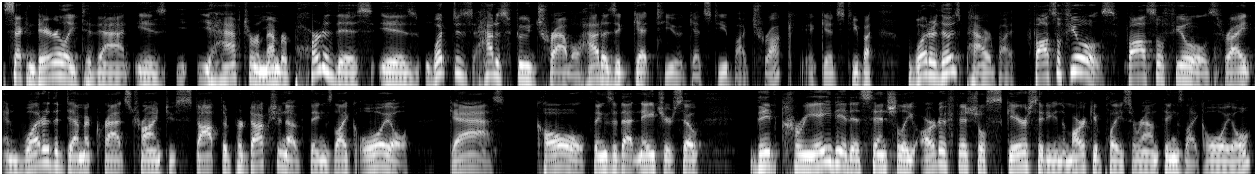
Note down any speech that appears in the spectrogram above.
Secondarily to that is you have to remember part of this is what does how does food travel? How does it get to you? It gets to you by truck. It gets to you by what are those powered by? Fossil fuels, fossil fuels, right? And what are the Democrats trying to stop the production of things like oil, gas, coal, things of that nature. So they've created essentially artificial scarcity in the marketplace around things like oil,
